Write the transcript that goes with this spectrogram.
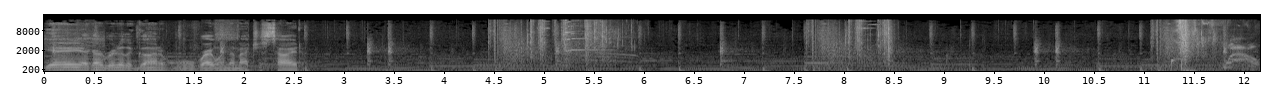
Yay, I got rid of the gun right when the match is tied. Wow,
